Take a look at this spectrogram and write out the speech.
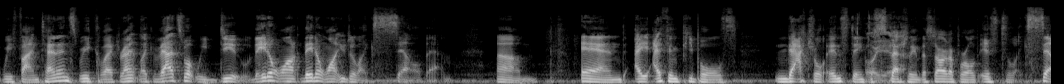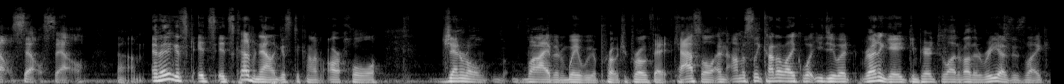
we find tenants, we collect rent, like that's what we do. They don't want they don't want you to like sell them. Um, and I, I think people's natural instinct, Oh, yeah. especially in the startup world, is to like sell, sell, sell. Um, and I think it's it's it's kind of analogous to kind of our whole general vibe and way we approach growth at Castle, and honestly, kind of like what you do at Renegade compared to a lot of other REIAs is like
